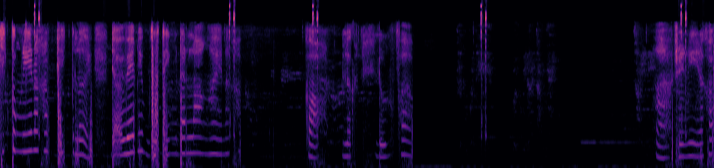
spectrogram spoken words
คลิกตรงนี้นะครับ คลิกไปเลย เดี๋ยวเว็บนี่ผมจะทิ้งด้านล่างให้นะครับ ก็เลือกดูรูปภาพอ่าใช่นี่นะครับ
